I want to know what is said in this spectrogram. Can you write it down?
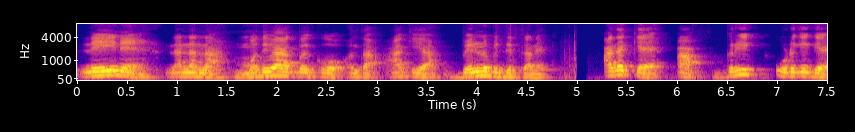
ನೀನೇ ನನ್ನನ್ನು ಮದುವೆ ಆಗಬೇಕು ಅಂತ ಆಕೆಯ ಬೆನ್ನು ಬಿದ್ದಿರ್ತಾನೆ. ಅದಕ್ಕೆ ಆ ಗ್ರೀಕ್ ಹುಡುಗಿಗೆ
